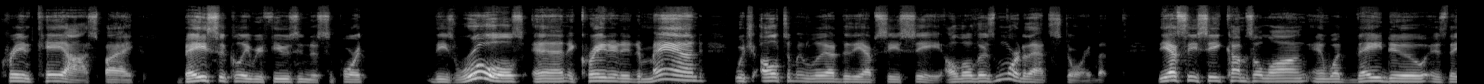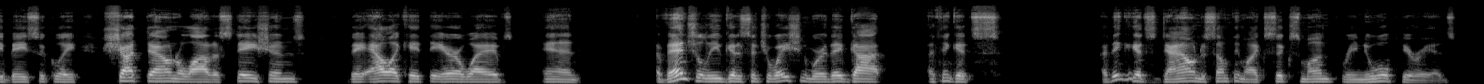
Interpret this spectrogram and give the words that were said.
created chaos by basically refusing to support these rules, and it created a demand which ultimately led to the FCC. Although there's more to that story, but the FCC comes along, and what they do is they basically shut down a lot of stations, they allocate the airwaves, and eventually you get a situation where they've got I think it's I think it gets down to something like six month renewal periods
